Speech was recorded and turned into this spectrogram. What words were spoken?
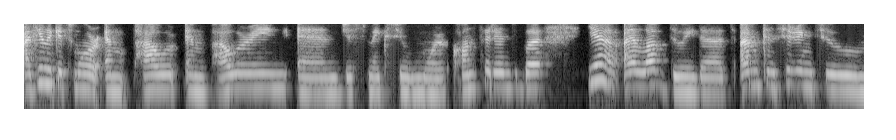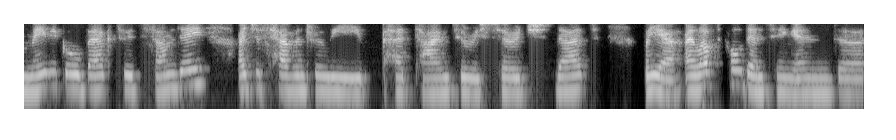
i feel like it's more empower empowering and just makes you more confident but yeah i love doing that i'm considering to maybe go back to it someday i just haven't really had time to research that but yeah i loved pole dancing and uh,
